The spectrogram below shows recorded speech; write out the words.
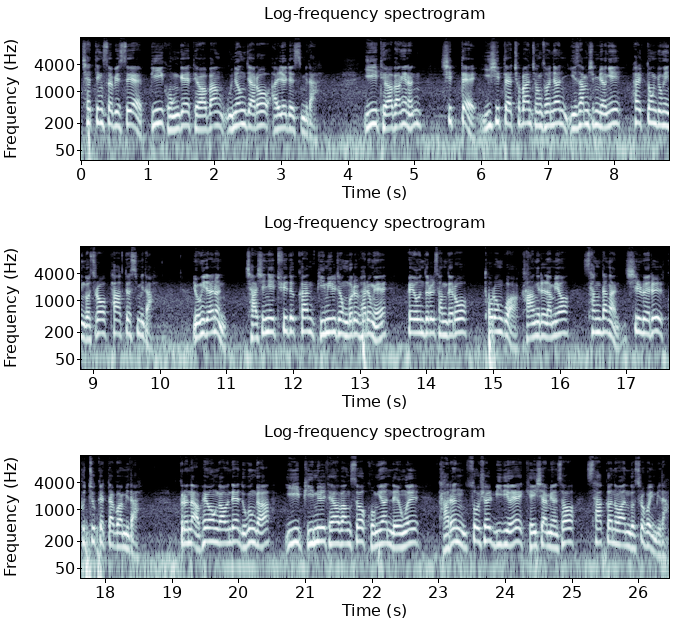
채팅 서비스의 비공개 대화방 운영자로 알려져 있습니다. 이 대화방에는 10대, 20대 초반 청소년 20, 30명이 활동 중인 것으로 파악됐습니다. 용의자는 자신이 취득한 비밀 정보를 활용해 회원들을 상대로 토론과 강의를 하며 상당한 신뢰를 구축했다고 합니다. 그러나 회원 가운데 누군가 이 비밀 대화방서 공유한 내용을 다른 소셜 미디어에 게시하면서 사건화한 것으로 보입니다.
